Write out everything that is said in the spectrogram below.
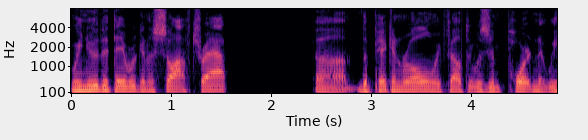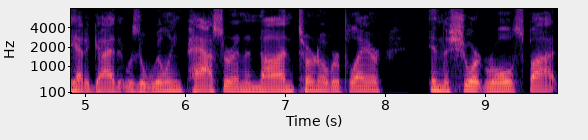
we knew that they were going to soft trap uh, the pick and roll. And we felt it was important that we had a guy that was a willing passer and a non turnover player in the short roll spot.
